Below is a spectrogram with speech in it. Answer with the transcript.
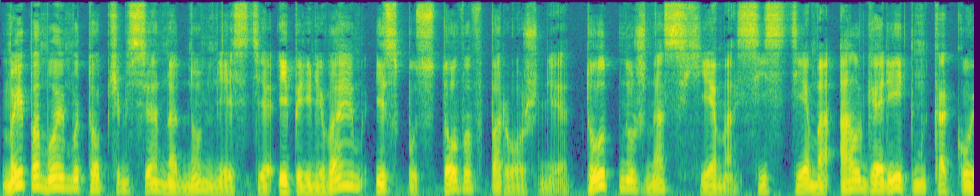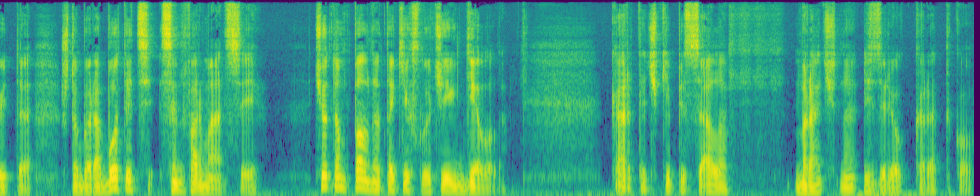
Мы, по-моему, топчемся на одном месте и переливаем из пустого в порожнее. Тут нужна схема, система, алгоритм какой-то, чтобы работать с информацией. Что там Пал на таких случаях делала? Карточки писала, мрачно изрек Коротков.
